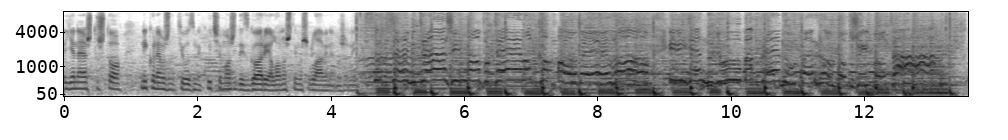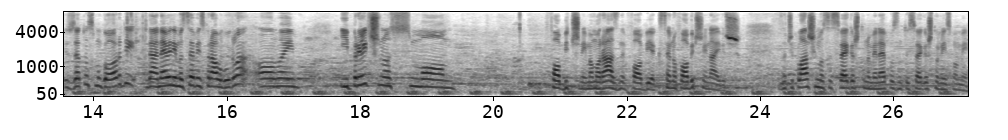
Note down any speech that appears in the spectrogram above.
je nešto što niko ne može da ti uzme. Kuća može da izgori, ali ono što imaš u glavi ne može niko. Srce mi traži novo telo Izuzetno smo gordi da ne vidimo sebe iz pravog ugla ovaj, i prilično smo fobični, imamo razne fobije, ksenofobični najviše. Znači, plašimo se svega što nam je nepoznato i svega što nismo mi. I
